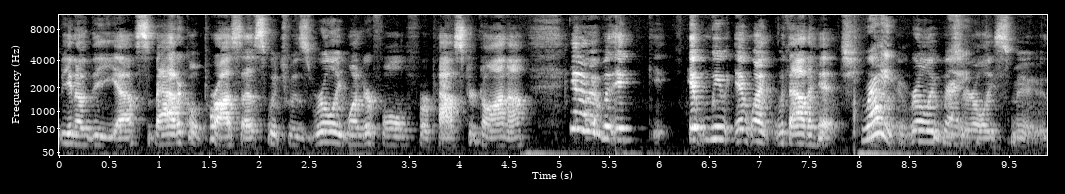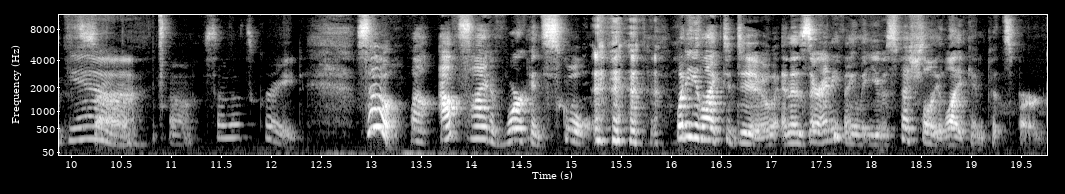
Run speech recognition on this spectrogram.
you know the uh, sabbatical process, which was really wonderful for Pastor Donna, you know, it it it, it, we, it went without a hitch. Right. It really was Right. really smooth. Yeah. So, oh, so that's great. So, well, outside of work and school, what do you like to do? And is there anything that you especially like in Pittsburgh?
